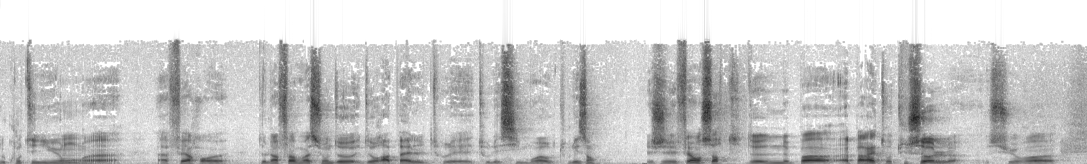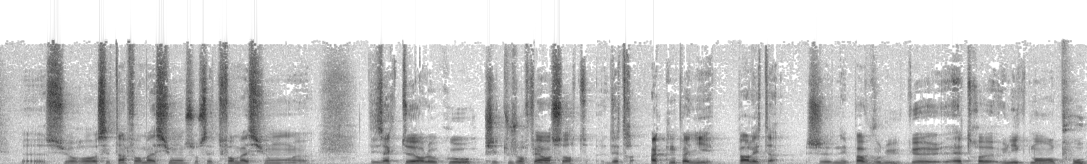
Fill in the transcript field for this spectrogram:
nous continuions à, faire de l'information de, rappel tous les, tous les six mois ou tous les ans. J'ai fait en sorte de ne pas apparaître tout seul sur sur cette information, sur cette formation euh, des acteurs locaux. J'ai toujours fait en sorte d'être accompagné par l'État. Je n'ai pas voulu être uniquement en proue,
